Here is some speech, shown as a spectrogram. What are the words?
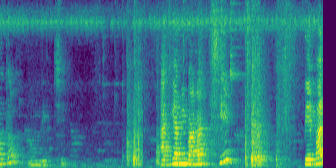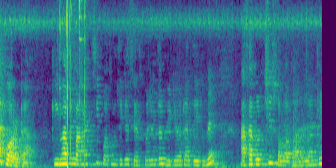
মতো নুন দিচ্ছি। আজকে আমি বানাচ্ছি পেপার পরোটা। কীভাবে বানাচ্ছি প্রথম থেকে শেষ পর্যন্ত ভিডিওটা দেখবে। আশা করছি সবার ভালো লাগবে।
